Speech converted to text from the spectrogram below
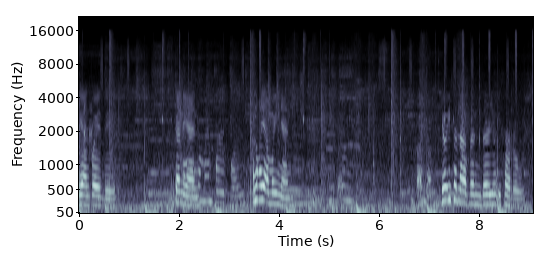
Ayan, pwede. Magkano yan? Ano kaya amoy niyan? Yung isa lavender, yung isa rose.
